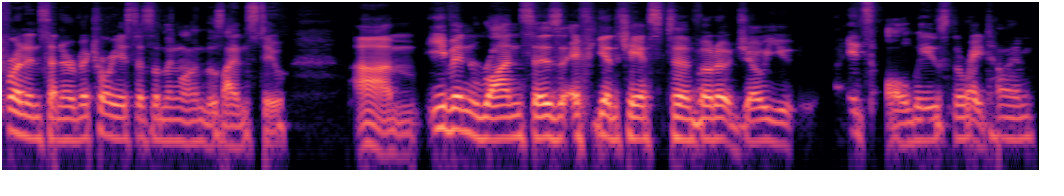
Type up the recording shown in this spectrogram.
front and center. Victoria says something along those lines too. Um, even Ron says if you get a chance to vote out Joe, you it's always the right time.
